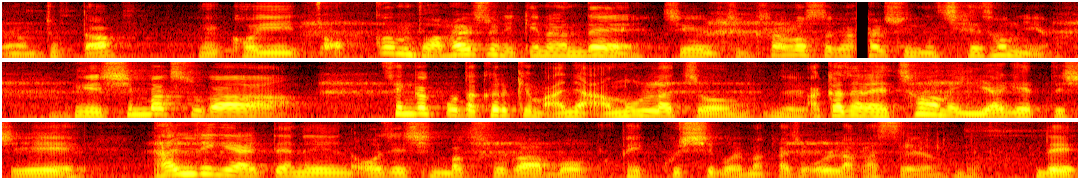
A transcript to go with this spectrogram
양쪽 다 네, 거의 조금 더 할 수는 있긴 한데 지금 지금 칼로스가 할 수 있는 최선이에요. 이게 심박수가 생각보다 그렇게 많이 안 올랐죠. 네. 아까 전에 처음에 이야기했듯이 달리기 할 때는 어제 심박수가 뭐 190 얼마까지 올라갔어요. 근데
